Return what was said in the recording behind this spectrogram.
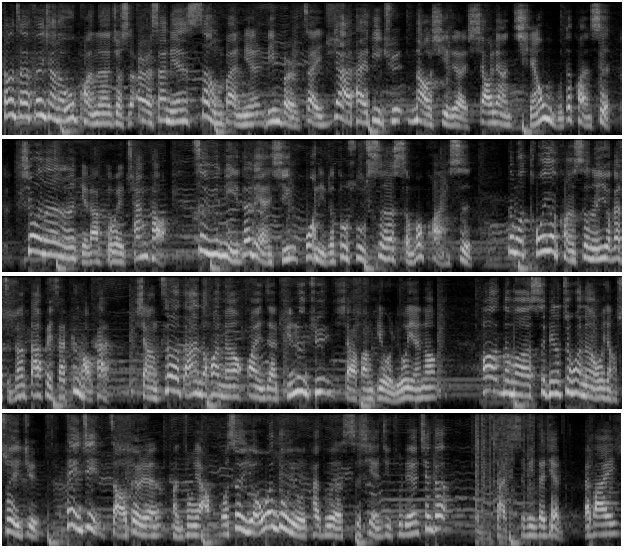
刚才分享的五款呢，就是二三年上半年 Limber 在亚太地区闹系列销量前五的款式，希望呢能给到各位参考。至于你的脸型或你的度数适合什么款式，那么同一个款式呢又该怎么样搭配才更好看？想知道答案的话呢，欢迎在评论区下方给我留言哦。好，那么视频的最后呢，我想说一句，配眼镜找对人很重要。我是有温度有态度的四线眼镜主理人谦哥，我们下期视频再见，拜拜。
